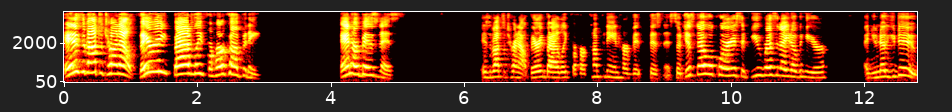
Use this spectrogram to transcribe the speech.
It is about to turn out very badly for her company and her business. is about to turn out very badly for her company and her business. So just know, Aquarius, if you resonate over here, and you know you do,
